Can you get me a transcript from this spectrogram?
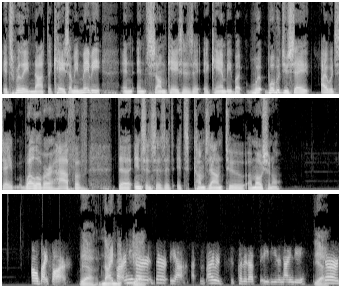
it's really not the case. I mean maybe in in some cases it, it can be but what, what would you say i would say well over half of the instances it it comes down to emotional. Oh by far yeah, ninety. I mean, yeah. they're they're yeah. I would put it up eighty to ninety. Yeah. There are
